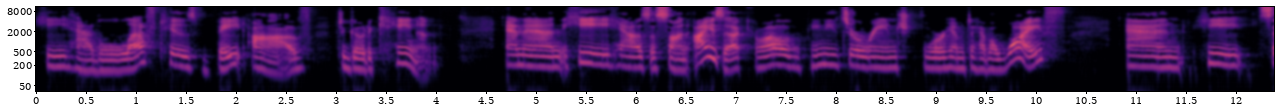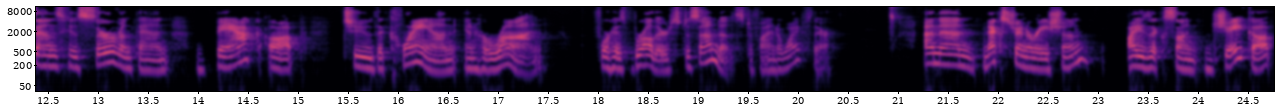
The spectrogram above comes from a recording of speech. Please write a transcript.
he had left his Beit Av to go to Canaan. And then he has a son, Isaac. Well, he needs to arrange for him to have a wife. And he sends his servant then back up to the clan in Haran for his brother's descendants to find a wife there. And then next generation, Isaac's son Jacob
